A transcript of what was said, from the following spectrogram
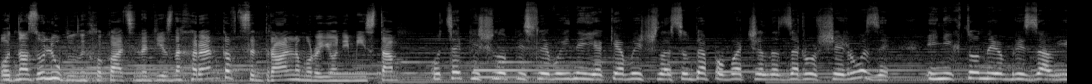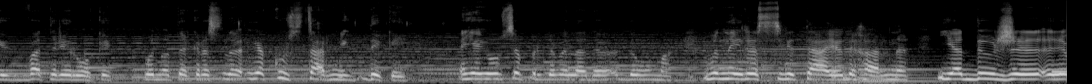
Одна з улюблених локацій Надії Знахаренка в центральному районі міста. Оце пішло після війни, як я вийшла сюди, побачила заросші рози, і ніхто не обрізав їх 2-3 роки. Воно так росло, як кустарник дикий. А я його все придавила до. Вони розцвітають гарно. Я дуже е,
